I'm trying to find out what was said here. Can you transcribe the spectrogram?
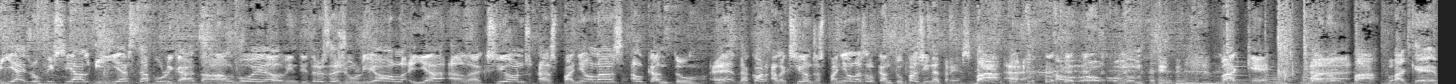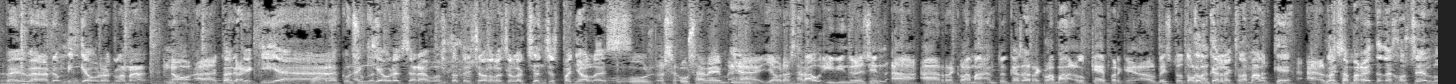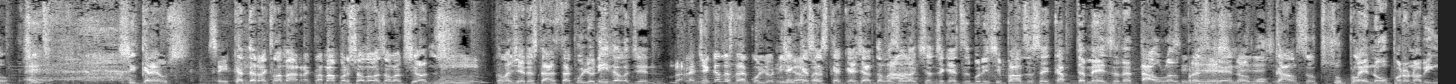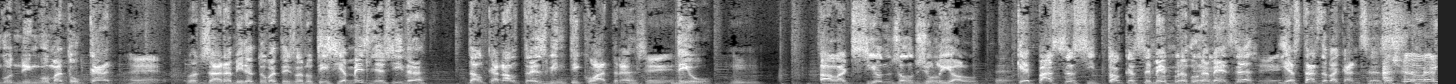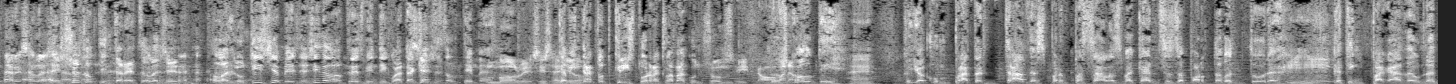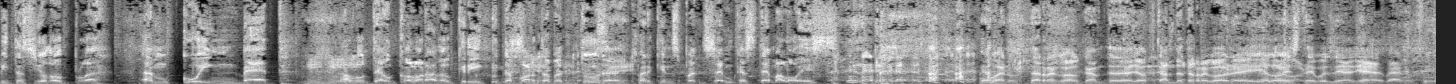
Ja és oficial i ja està publicat. Al BOE, el 23 de juliol, hi ha eleccions espanyoles al canto. Eh? D'acord? Eleccions espanyoles al canto, pàgina 3. Va. Uh, un, un moment. Va què? Bueno, va, va què? Va, No em vingueu a reclamar. No, uh, Perquè aquí, ha, Conrad, consum... aquí hi haurà serau amb tot això de les eleccions espanyoles. Ho, ho sabem. Uh, hi haurà sarau i vindrà gent a, a reclamar. En tot cas, a reclamar el què? Perquè el veig tot el Com matí... que reclamar el què? El La veig- samarreta de Joselo. Eh? Si creus. Sí. Que hem de reclamar? Reclamar per això de les eleccions. Que la gent està, està acollonida, la gent. La gent que ha d'estar collonida. Gent que s'ha escaquejat de les Ah. eleccions aquestes municipals a ser cap de mesa, de taula, el Sí, president, sí, el sí, sí. vocal, el suplent 1, però no ha vingut ningú, m'ha tocat. Eh? Doncs ara mira tu mateix la notícia més llegida del canal 324. Sí? Diu... Eleccions al juliol. Sí. Què passa si toques ser membre d'una mesa Sí. i estàs de vacances? Això és el que interessa a la gent. Això és el que interessa a la gent. La notícia més llegida del 324. Aquest és el tema. Molt bé, sí senyor. Que vindrà tot Cristo a reclamar consum. Sí, no, Però bueno. escolti, Eh. que jo he comprat entrades per passar les vacances a PortAventura, Mhm. que tinc pagada una habitació doble amb Queen Bed Mhm. a l'hotel Colorado Creek de PortAventura, perquè ens pensem que estem a l'oest. que bueno, Tarragona, el camp de, allò, el camp de Tarragona i a l'oeste, pues, ja, ja, bueno, en fi.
